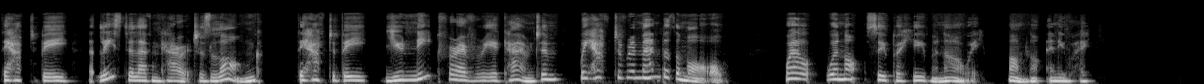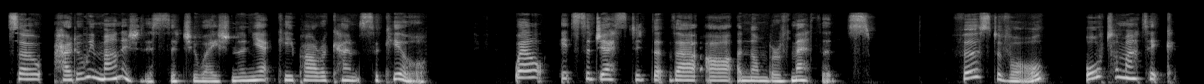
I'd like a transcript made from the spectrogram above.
They have to be at least 11 characters long. They have to be unique for every account and we have to remember them all. Well, we're not superhuman, are we? I'm not anyway. So, how do we manage this situation and yet keep our accounts secure? Well, it's suggested that there are a number of methods. First of all, automatic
